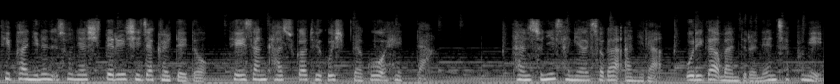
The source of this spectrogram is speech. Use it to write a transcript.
티파니는 소녀시대를 시작할 때도 대상 가수가 되고 싶다고 했다. 단순히 상이어서가 아니라 우리가 만들어낸 작품이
